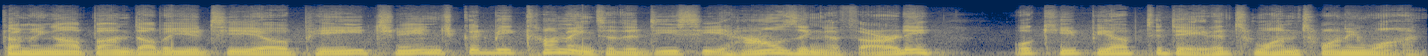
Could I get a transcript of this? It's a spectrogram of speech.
Coming up on WTOP, change could be coming to the D.C. Housing Authority. We'll keep you up to date. It's 121.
